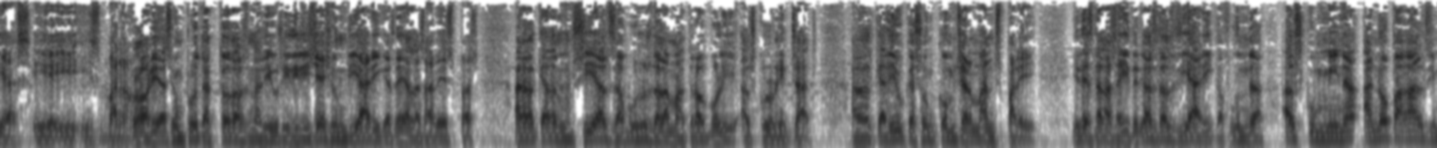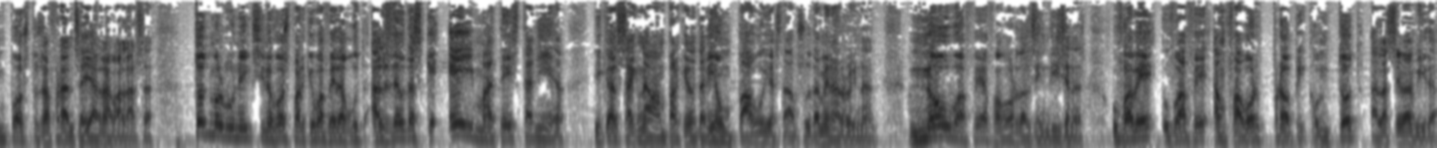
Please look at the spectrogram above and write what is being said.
i, es, i, i, i es vanaglòria de ser un protector dels nadius i dirigeix un diari que es deia Les Avespes, en el que denuncia els abusos de la metròpoli als colonitzats, en el que diu que són com germans per ell. I des de les editorials del diari que funda els commina a no pagar els impostos a França i a rebel·lar-se. Tot molt bonic si no fos perquè ho va fer degut als deutes que ell mateix tenia i que els sagnaven perquè no tenia un pau i estava absolutament arruïnat. No ho va fer a favor dels indígenes. Ho fa bé, ho va fer en favor propi, com tot a la seva vida.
